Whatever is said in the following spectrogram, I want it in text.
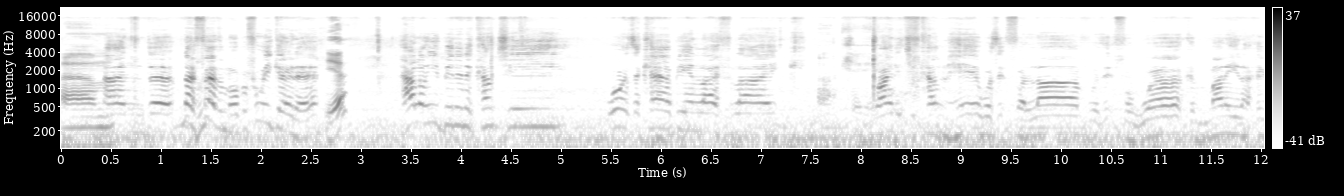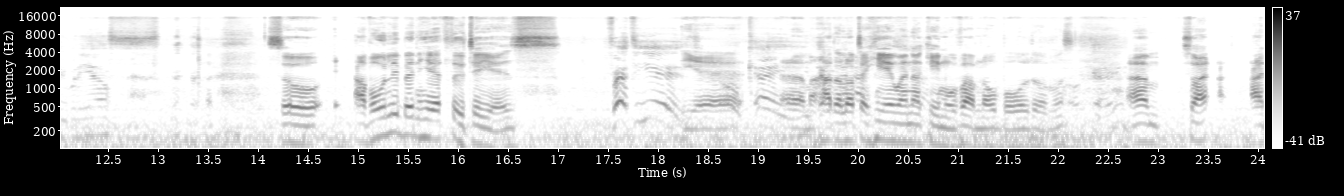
um, And uh, no, furthermore, before we go there, yeah. how long you been in the country? What was the Caribbean life like? Okay. Why did you come here? Was it for love? Was it for work and money like everybody else? So I've only been here 30 years. 30 years? Yeah. Okay. Um, I had a lot of hair when I came over. I'm now bald almost. Okay. Um, so I, I,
